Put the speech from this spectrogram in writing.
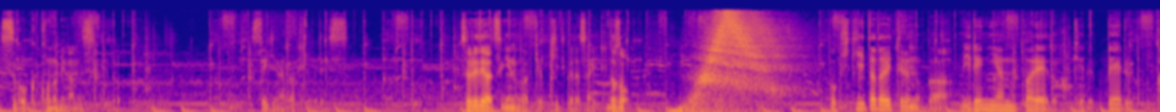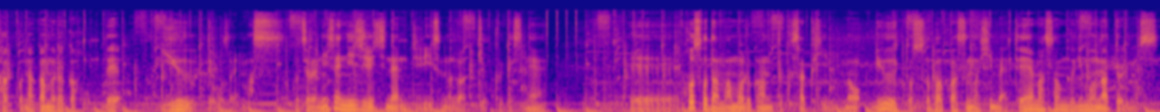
すごく好みなんですけど。素敵な楽曲です。それでは次の楽曲聴いてください。どうぞ。お聴きいただいているのがミレニアムパレード×ベルかっこ中村佳穂で You でございます。こちら2021年リリースの楽曲ですね。えー細田守監督作品の「竜とそばかすの姫」テーマソングにもなっております。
